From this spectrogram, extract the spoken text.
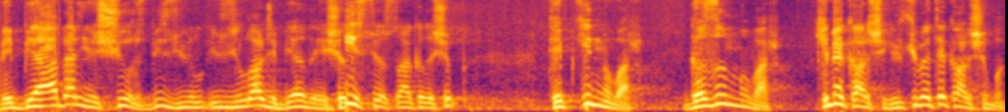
Ve beraber yaşıyoruz. Biz yıl- yüzyıllarca bir arada yaşadık. Ne istiyorsun arkadaşım? Tepkin mi var? Gazın mı var? Kime karşı? Hükümete karşı mı?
